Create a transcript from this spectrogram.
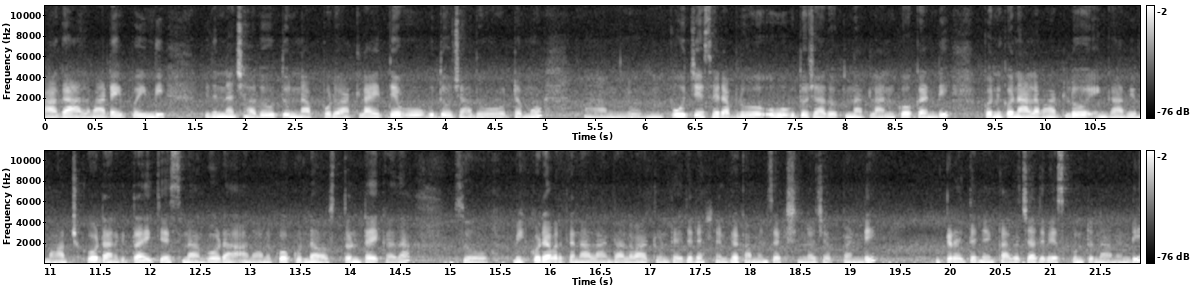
బాగా అలవాటైపోయింది. ఏదన్నా చదువుతున్నప్పుడు అట్లా అయితే ఊగుతూ చదవటము పూజ చేసేటప్పుడు ఊగుతూ చదువుతుంది. అట్లా అనుకోకండి. కొన్ని కొన్ని అలవాట్లు ఇంకా అవి మార్చుకోవడానికి ట్రై చేసినా కూడా అలా అనుకోకుండా వస్తుంటాయి కదా. సో మీకు కూడా ఎవరికైనా అలాంటి అలవాటు ఉంటే అయితే డెఫినెట్గా కమెంట్ సెక్షన్లో చెప్పండి. ఇక్కడైతే నేను కథ చదివేసుకుంటున్నానండి.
